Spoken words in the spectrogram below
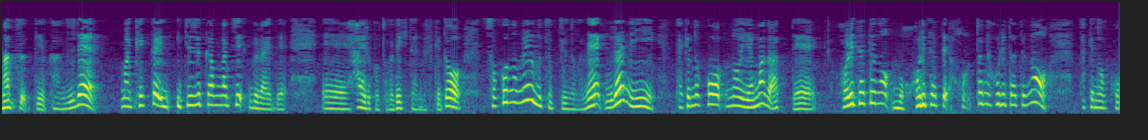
待つっていう感じで、まあ結果1時間待ちぐらいで、えー、入ることができたんですけど、そこの名物っていうのがね、裏にタケノコの山があって、掘りたての、もう掘りたて、本当に掘りたてのタケノコ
